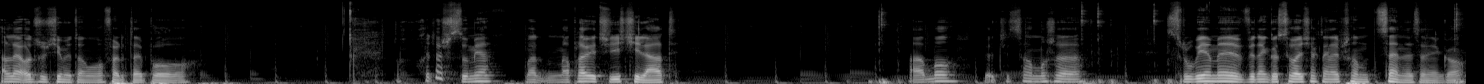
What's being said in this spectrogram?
ale odrzucimy tą ofertę po... No, Chociaż w sumie ma, ma prawie 30 lat. Albo, wiecie co, może spróbujemy wynegocjować jak najlepszą cenę za niego.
